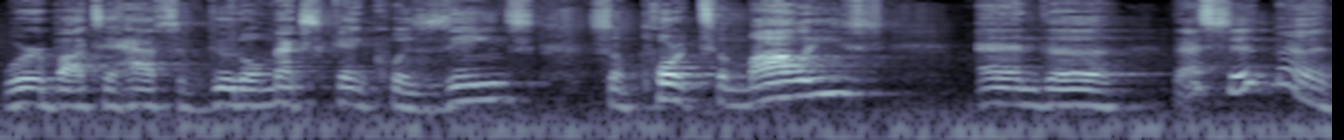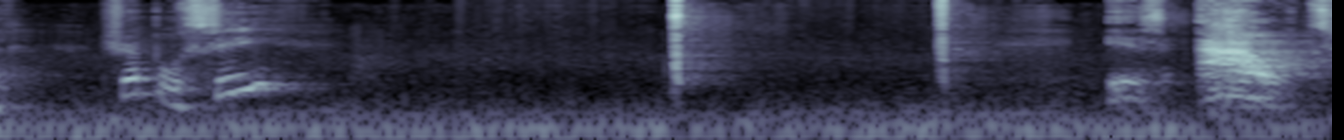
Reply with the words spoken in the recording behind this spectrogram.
We're about to have some good old Mexican cuisines, some pork tamales, and uh, that's it, man. Triple C is out.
